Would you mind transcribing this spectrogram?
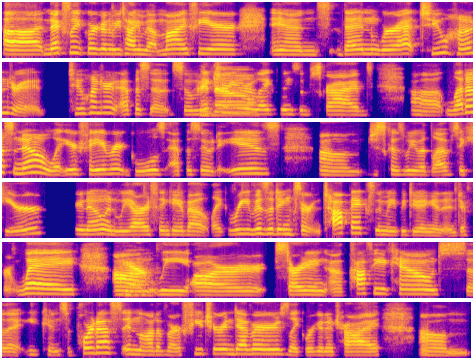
Uh, next week we're going to be talking about my fear, and then we're at 200. 200 episodes. So make sure you're liked and subscribed. Uh, let us know what your favorite ghouls episode is, um, just because we would love to hear, you know, and we are thinking about like revisiting certain topics and maybe doing it in a different way. Yeah, Um, we are starting a Ko-fi account so that you can support us in a lot of our future endeavors. Like, we're going to try um,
